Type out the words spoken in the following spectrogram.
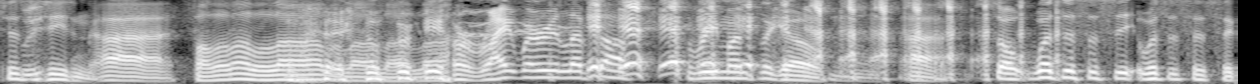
Tis the season. Uh Fa la la la la la we la. are right where we left off three months ago. Uh, so was this a was this a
